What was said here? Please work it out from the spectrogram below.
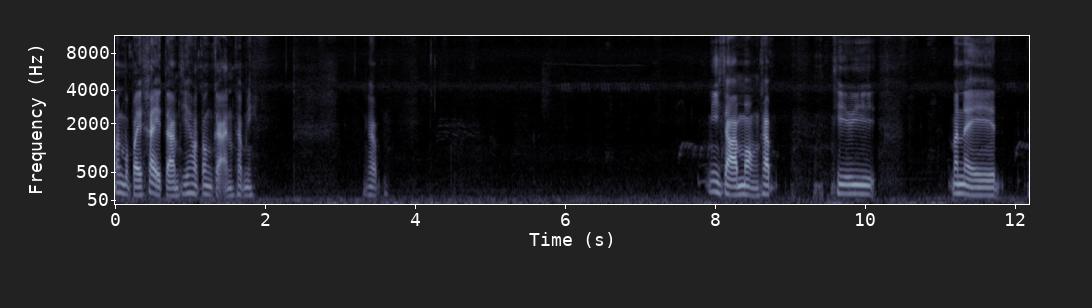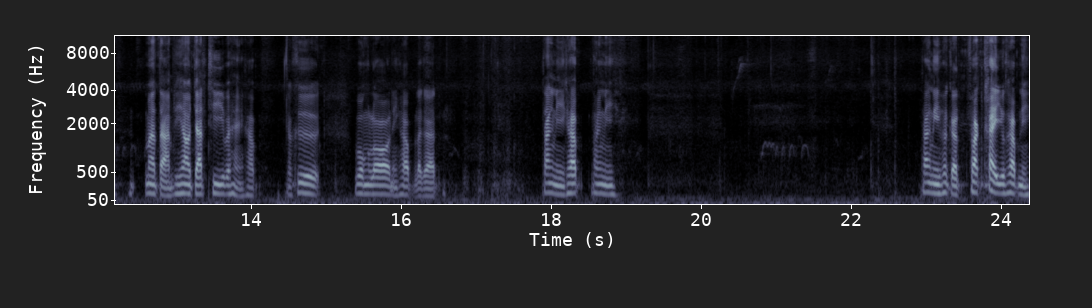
มันบ่ไปไข่ตามที่เราต้องการครับนี่ครับ มีสามหม่องครับ ที่มันในมาตามที่เราจัดที่ไปให้ครับ ก็คือวงล้อนี่ครับ แล้วก็ทั้งนี้ครับทั้งนี้ ทางนี้เพิ่งกัดฟักไข่อยู่ครับนี่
